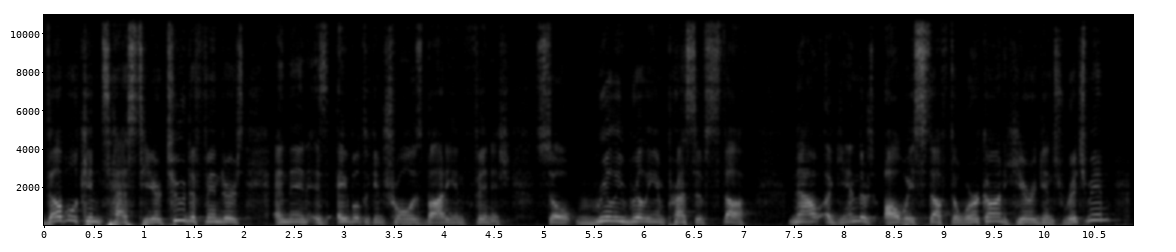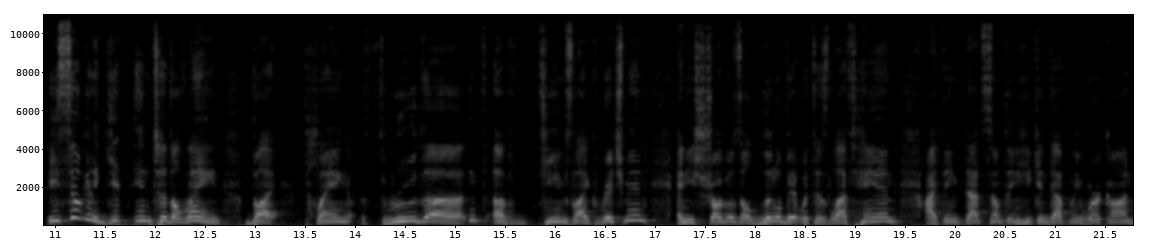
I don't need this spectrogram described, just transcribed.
double contest here, two defenders, and then is able to control his body and finish. So, really, really impressive stuff. Now, again, there's always stuff to work on here against Richmond. He's still going to get into the lane, but playing through the of teams like Richmond and he struggles a little bit with his left hand. I think that's something he can definitely work on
